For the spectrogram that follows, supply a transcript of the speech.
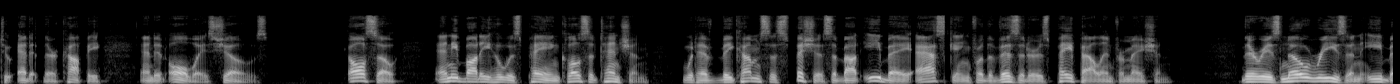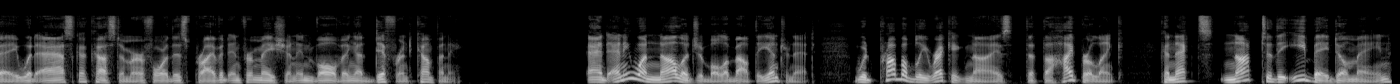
to edit their copy, and it always shows. Also, anybody who was paying close attention would have become suspicious about eBay asking for the visitor's PayPal information. There is no reason eBay would ask a customer for this private information involving a different company. And anyone knowledgeable about the Internet would probably recognize that the hyperlink connects not to the eBay domain,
